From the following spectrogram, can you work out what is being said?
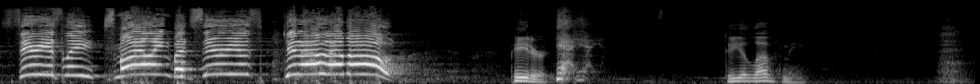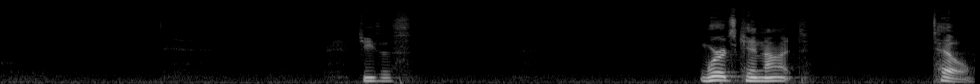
seriously, smiling, but serious. Get out of that boat. Peter. Yeah, yeah, yeah. Do you love me? Jesus, words cannot tell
